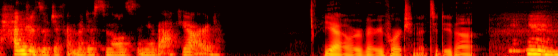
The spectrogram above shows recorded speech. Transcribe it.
hundreds of different medicinals in your backyard yeah we're very fortunate to do that mm-hmm.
